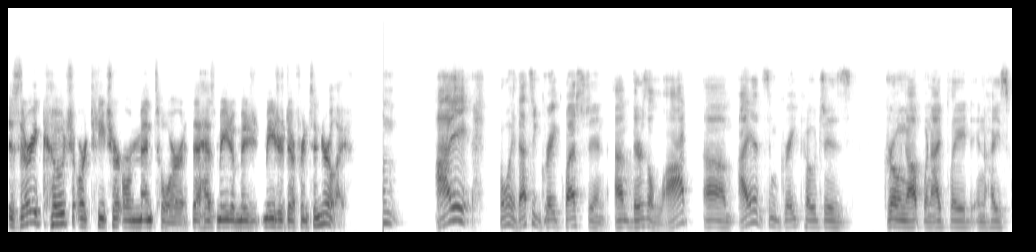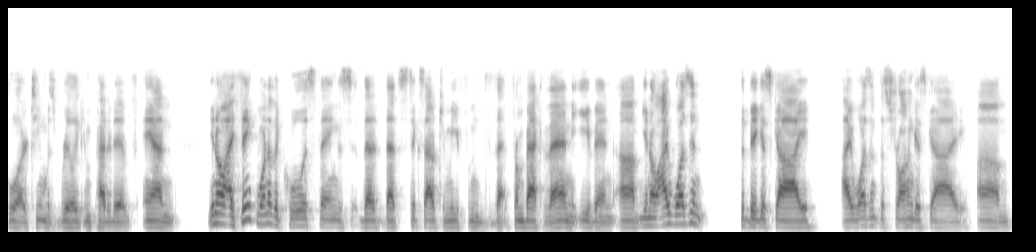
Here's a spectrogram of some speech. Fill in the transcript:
Is there a coach or teacher or mentor that has made a major, major difference in your life? Um, I, boy, that's a great question. Um, there's a lot. Um, I had some great coaches growing up when I played in high school. Our team was really competitive, and you know, I think one of the coolest things that that sticks out to me from that from back then, even, um, you know, I wasn't the biggest guy, I wasn't the strongest guy, um,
